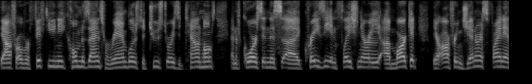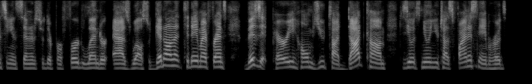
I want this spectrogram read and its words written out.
They offer over 50 unique home designs from ramblers to two stories to townhomes. And of course, in this uh, crazy inflationary uh, market, they're offering generous financing incentives to their preferred lender as well. So get on it today, my friends. Visit perryhomesutah.com to see what's new in Utah's finest neighborhoods.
